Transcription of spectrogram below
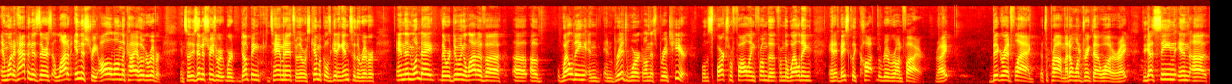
and what had happened is there's a lot of industry all along the Cuyahoga River. And so these industries were, were dumping contaminants or there was chemicals getting into the river. And then one day they were doing a lot of, uh, uh, of welding and, and bridge work on this bridge here. Well, the sparks were falling from the, from the welding and it basically caught the river on fire, right? Big red flag. That's a problem. I don't want to drink that water, right? you guys seen in, uh,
